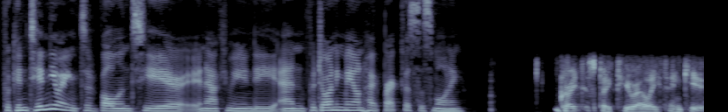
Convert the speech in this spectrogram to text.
for continuing to volunteer in our community and for joining me on Hope Breakfast this morning. Great to speak to you, Ali. Thank you.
